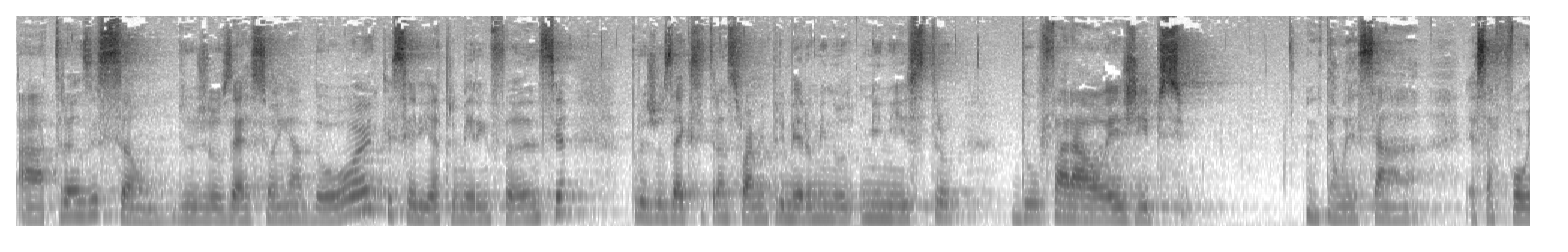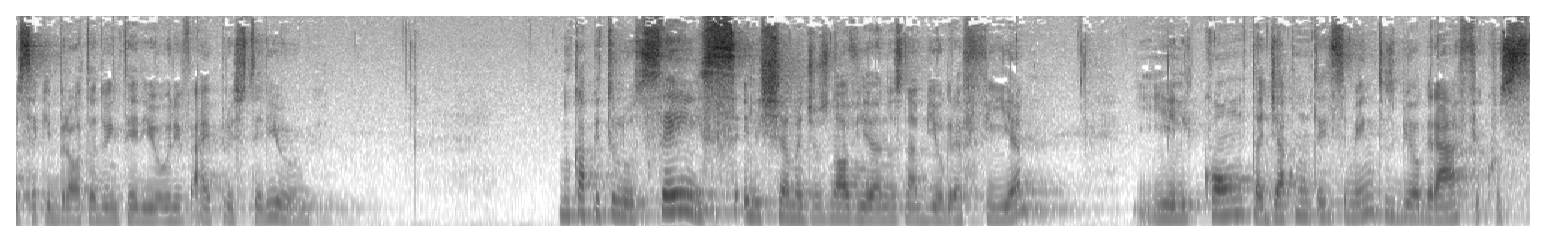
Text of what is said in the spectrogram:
a transição do José sonhador, que seria a primeira infância, para o José que se transforma em primeiro ministro do faraó egípcio. Então essa essa força que brota do interior e vai para o exterior. No capítulo 6, ele chama de os nove anos na biografia e ele conta de acontecimentos biográficos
